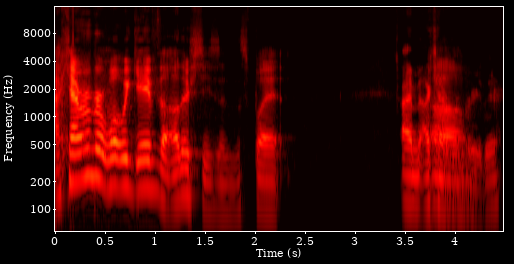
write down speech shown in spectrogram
I can't remember what we gave the other seasons, but I'm, I can't Um, remember either.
